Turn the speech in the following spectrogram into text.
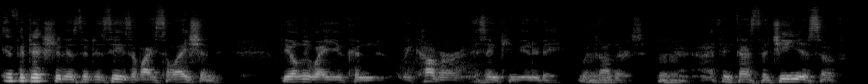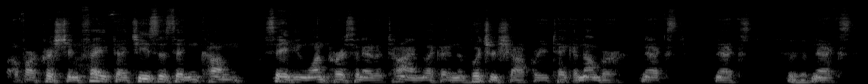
if addiction is the disease of isolation, the only way you can recover is in community with Mhm. others. Mhm. And I think that's the genius of, of our Christian faith that Jesus didn't come saving one person at a time, like in a butcher shop where you take a number, next, next, Mhm. next.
